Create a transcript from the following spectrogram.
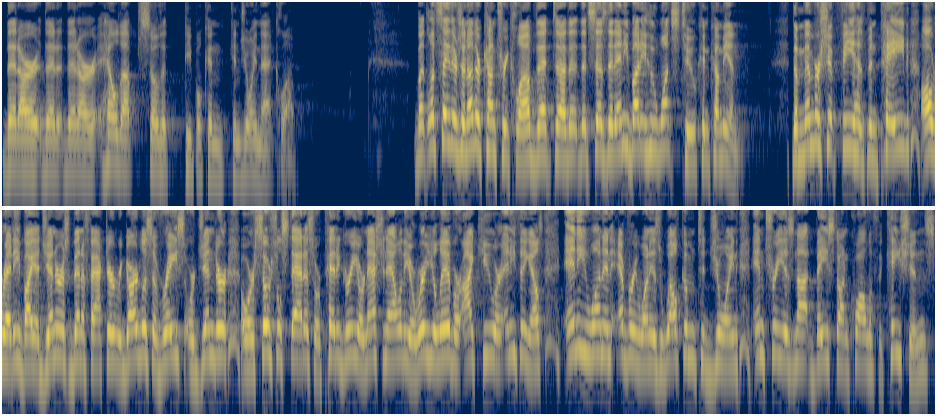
that are, that, that are held up so that people can, can join that club. But let's say there's another country club that, uh, that, that says that anybody who wants to can come in. The membership fee has been paid already by a generous benefactor, regardless of race or gender or social status or pedigree or nationality or where you live or IQ or anything else. Anyone and everyone is welcome to join. Entry is not based on qualifications,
